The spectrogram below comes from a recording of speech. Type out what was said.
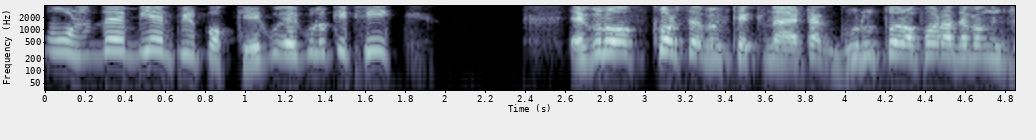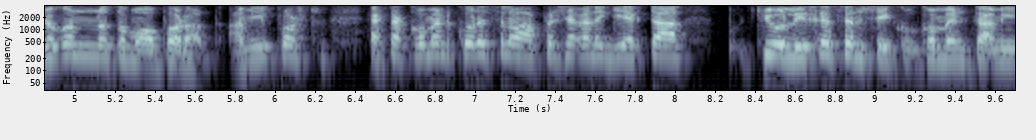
পোস্ট দেয় বিএনপির পক্ষে। এগুলো কি ঠিক? এগুলো অফকোর্স এবং ঠিক না। এটা গুরুতর অপরাধ এবং জঘন্যতম অপরাধ। আমি প্রশ্ন, একটা কমেন্ট করেছিলাম, আপনি সেখানে গিয়ে একটা কেউ লিখেছেন, সেই কমেন্টটা আমি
